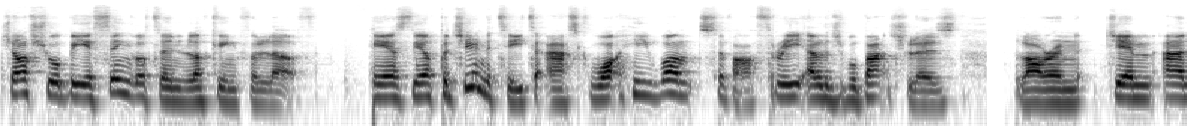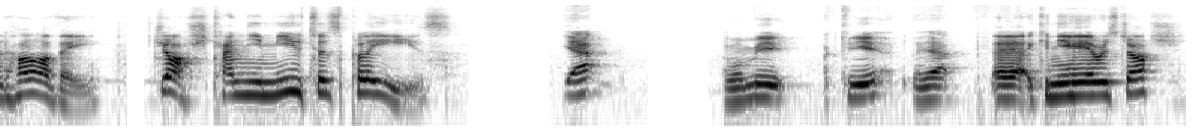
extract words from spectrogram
Josh will be a singleton looking for love. He has the opportunity to ask what he wants of our three eligible bachelors Lauren, Jim, and Harvey. Josh, can you mute us, please? Yeah. I'm on mute. Can you? Yeah. Uh, can you hear us, Josh?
